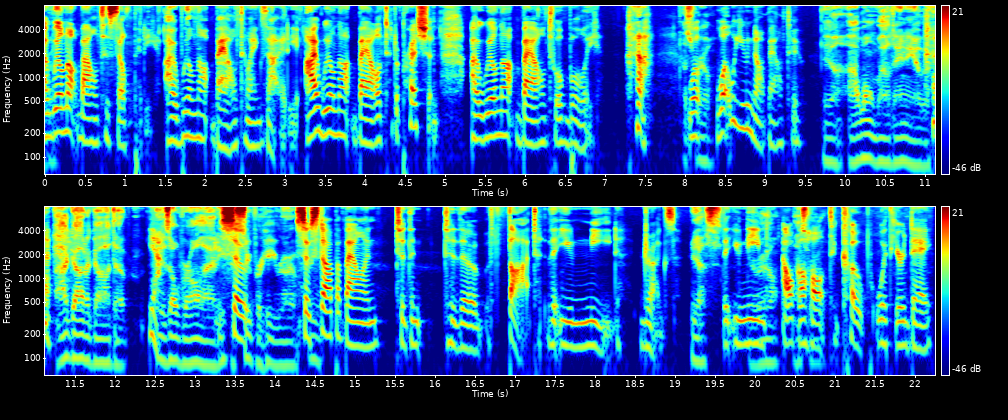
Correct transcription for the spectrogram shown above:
I will not bow to self pity. I will not bow to anxiety. I will not bow to depression. I will not bow to a bully. That's well, real. what will you not bow to? Yeah, I won't bow to any of it. I got a God that is Yeah. over all that. He's So- a superhero. So stop bowing to the to the thought that you need drugs. yes, that you need alcohol real. to cope with your day.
